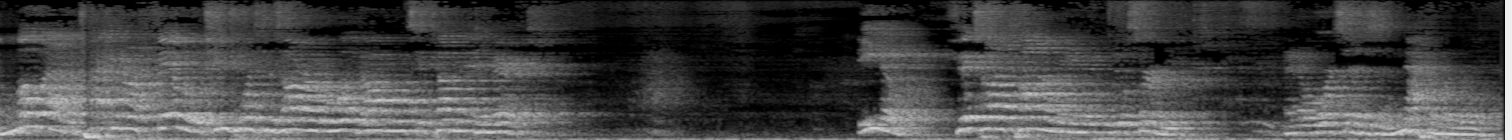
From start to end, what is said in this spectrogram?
A Moab attacking our family, choose one's desire over what God wants in covenant and marriage. Edom, fix our economy and we'll serve you. And the Lord says it's a Nakama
